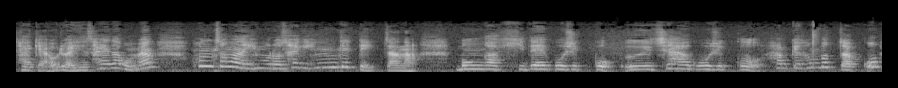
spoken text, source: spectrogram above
자기야 우리가 이제 살다 보면 혼자만의 힘으로 살기 힘들 때 있잖아. 뭔가 기대고 싶고 의지하고 싶고 함께 손붙잡고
